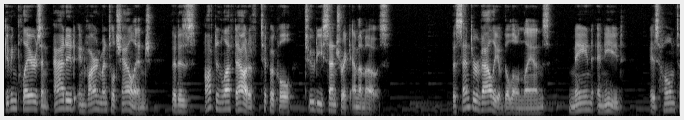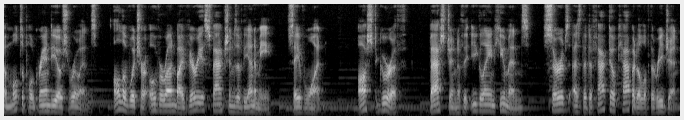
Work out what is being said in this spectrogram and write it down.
giving players an added environmental challenge that is often left out of typical 2D centric MMOs. The center valley of the Lone Lands, Nain Enidh, is home to multiple grandiose ruins, all of which are overrun by various factions of the enemy, save one. Ostguruth, bastion of the Eglain humans, serves as the de facto capital of the region.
